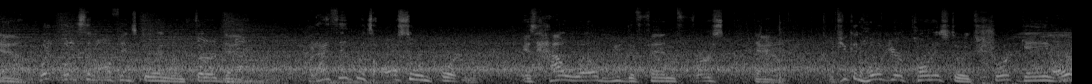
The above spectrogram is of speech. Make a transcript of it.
down. What, what's an offense doing on third down? But I think what's also important is how well you defend first down. If you can hold your opponents to a short gain or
